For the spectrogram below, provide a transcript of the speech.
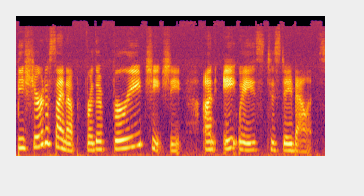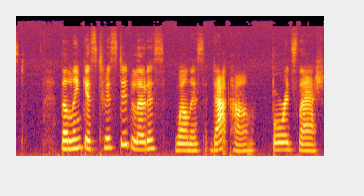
be sure to sign up for the free cheat sheet on eight ways to stay balanced. The link is twistedlotuswellness.com forward slash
